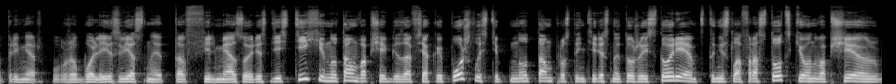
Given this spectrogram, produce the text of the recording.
например, уже более известный, это в фильме «Азори здесь тихий», но там вообще безо всякой пошлости, но там просто интересная тоже история. Станислав Ростоцкий, он вообще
